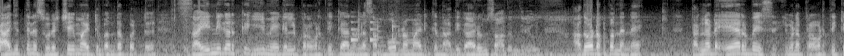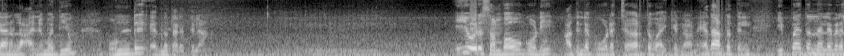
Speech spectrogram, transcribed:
രാജ്യത്തിന്റെ സുരക്ഷയുമായിട്ട് ബന്ധപ്പെട്ട് സൈനികർക്ക് ഈ മേഖലയിൽ പ്രവർത്തിക്കാനുള്ള സമ്പൂർണമായിരിക്കുന്ന അധികാരവും സ്വാതന്ത്ര്യവും അതോടൊപ്പം തന്നെ തങ്ങളുടെ എയർബേസ് ഇവിടെ പ്രവർത്തിക്കാനുള്ള അനുമതിയും ഉണ്ട് എന്ന തരത്തിലാണ്. ഈ ഒരു സംഭവം കൂടി അതിന്റെ കൂടെ ചേർത്ത് വായിക്കേണ്ടതാണ്. യഥാർത്ഥത്തിൽ ഇപ്പോഴത്തെ നിലവിലെ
